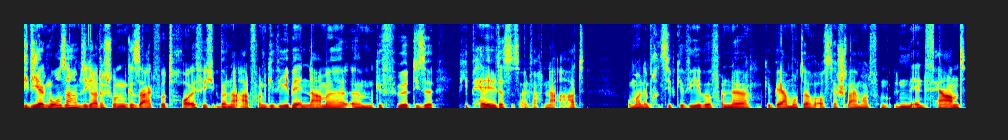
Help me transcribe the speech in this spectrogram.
Die Diagnose, haben Sie gerade schon gesagt, wird häufig über eine Art von Gewebeentnahme ähm, geführt. Diese Pipell, das ist einfach eine Art, wo man im Prinzip Gewebe von der Gebärmutter aus der Schleimhaut von innen entfernt.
